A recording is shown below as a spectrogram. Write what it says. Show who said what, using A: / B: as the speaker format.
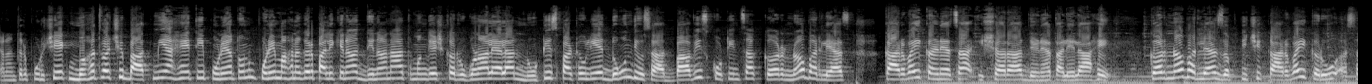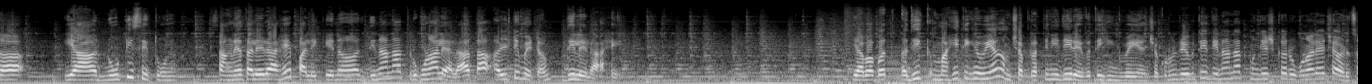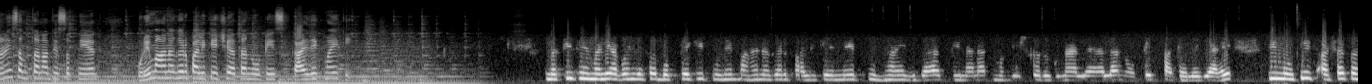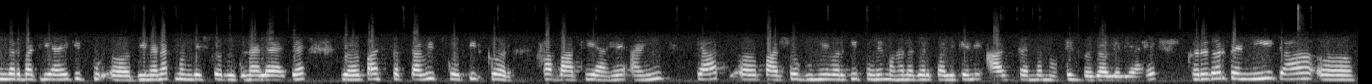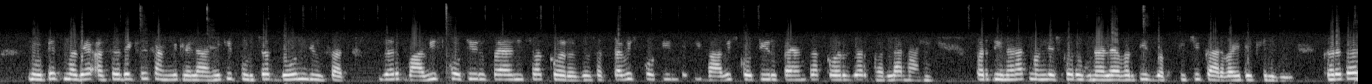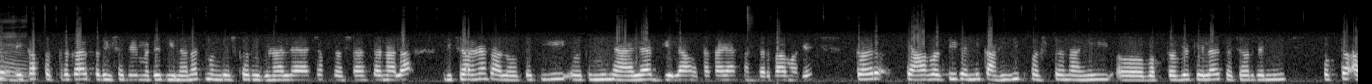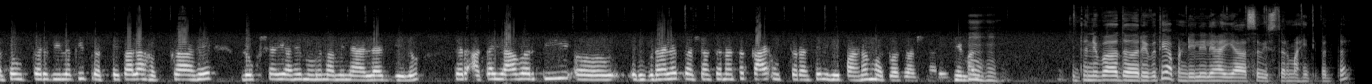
A: त्यानंतर पुढची एक महत्वाची बातमी आहे ती पुण्यातून पुणे महानगरपालिकेनं दीनानाथ मंगेशकर रुग्णालयाला नोटीस पाठवली आहे दोन दिवसात बावीस कोटींचा कर न भरल्यास कारवाई करण्याचा इशारा देण्यात आलेला आहे. कर न भरल्यास जप्तीची कारवाई करू असा या नोटिसीतून सांगण्यात आलेलं आहे. पालिकेनं दीनानाथ रुग्णालयाला आता अल्टिमेटम दिलेला आहे. याबाबत अधिक माहिती घेऊया. आमच्या प्रतिनिधी रेवती हिंगवे यांच्याकडून. रेवती दीनानाथ मंगेशकर रुग्णालयाच्या अडचणी संपताना दिसत नाही आहेत पुणे महानगरपालिकेची आता नोटीस. काय अधिक माहिती?
B: नक्कीच हेमाली आपण जसं बघतोय की पुणे महानगरपालिकेने पुन्हा एकदा दीनानाथ मंगेशकर रुग्णालयाला नोटीस पाठवलेली आहे. ती नोटीस अशा संदर्भातली आहे की दिनानाथ दीनानाथ मंगेशकर रुग्णालयाच्या जवळपास सत्तावीस कोटी कर हा बाकी आहे आणि त्याच पार्श्वभूमीवरती पुणे महानगरपालिकेने आज त्यांना नोटीस बजावलेली आहे. खरं तर त्यांनी त्या नोटीसमध्ये असं देखील सांगितलेलं आहे की पुढच्या दोन दिवसात जर बावीस कोटी रुपयांचा कर जो सत्तावीस कोटींपैकी बावीस कोटी रुपयांचा कर जर भरला नाही तर दीनानाथ मंगेशकर रुग्णालयावरती जप्तीची कारवाई देखील होईल. खरं तर एका पत्रकार परिषदेमध्ये दीनानाथ मंगेशकर रुग्णालयाच्या प्रशासनाला विचारण्यात आलं होतं की तुम्ही न्यायालयात गेला होता का या संदर्भामध्ये? तर त्यावरती त्यांनी काहीही स्पष्ट नाही वक्तव्य केलं. त्याच्यावर त्यांनी फक्त असं उत्तर दिलं की प्रत्येकाला हक्क आहे लोकशाही आहे म्हणून आम्ही न्यायालयात गेलो. तर आता यावरती रुग्णालय प्रशासनाचं काय उत्तर असेल हे पाहणं महत्वाचं असणार आहे. हे
A: धन्यवाद रेवती. आपण दिलेल्या या सविस्तर माहितीबद्दल.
